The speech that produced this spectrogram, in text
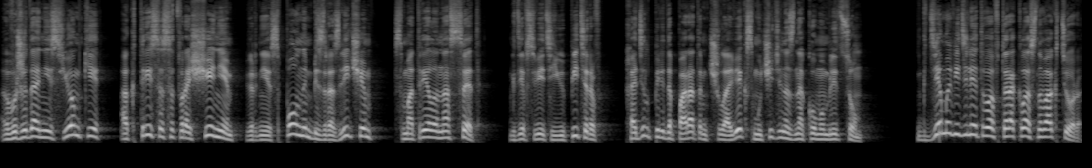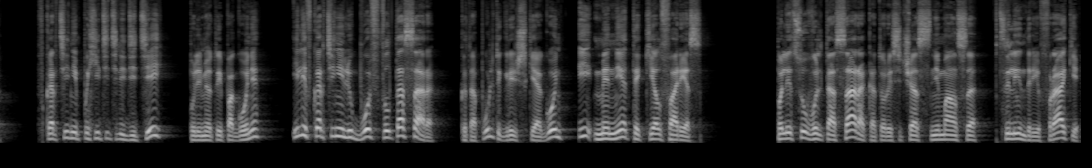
В ожидании съемки актриса с отвращением, вернее, с полным безразличием, смотрела на сет, где в свете Юпитеров ходил перед аппаратом человек с мучительно знакомым лицом. Где мы видели этого второклассного актера? В картине «Похитители детей», «Пулеметы и погоня» или в картине «Любовь Фалтасара», «Катапульты», «Греческий огонь» и «Мене Текел Фарес». По лицу Вольтасара, который сейчас снимался в цилиндре и фраке,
